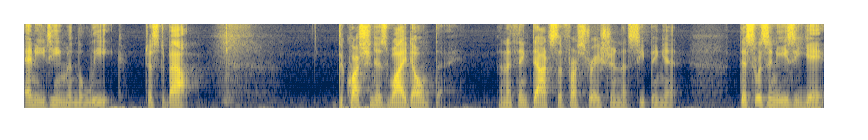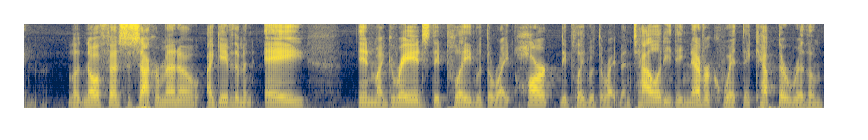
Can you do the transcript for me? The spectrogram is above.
any team in the league, just about. The question is, why don't they? And I think that's the frustration that's seeping in. This was an easy game. No offense to Sacramento. I gave them an A in my grades. They played with the right heart. They played with the right mentality. They never quit. They kept their rhythm,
